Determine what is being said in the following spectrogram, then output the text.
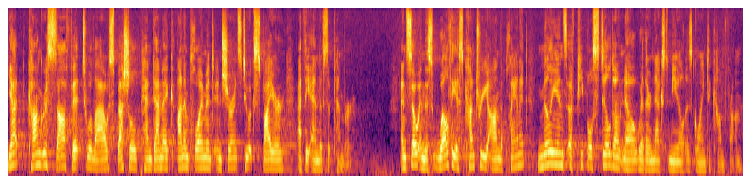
Yet, Congress saw fit to allow special pandemic unemployment insurance to expire at the end of September. And so, in this wealthiest country on the planet, millions of people still don't know where their next meal is going to come from.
